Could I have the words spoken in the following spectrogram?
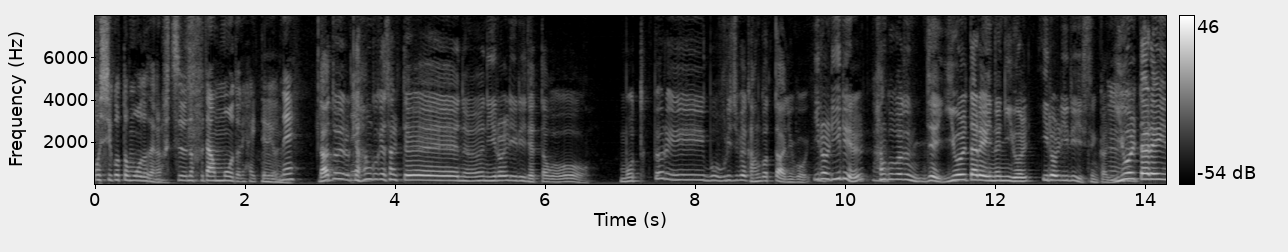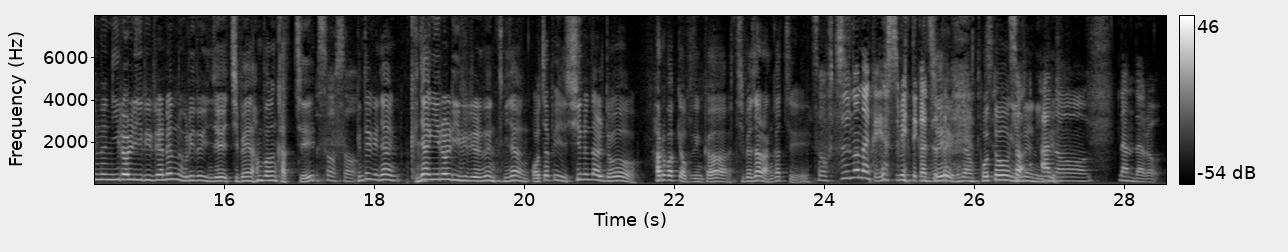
お仕事モードだから普通の普段モードに入ってるよね。 나도 이렇게 네. 한국에 살 때는 1월 1일이 됐다고 뭐 특별히 뭐 우리 집에 간 것도 아니고 1월 1일 한국은 이제 2월 달에 있는 2월 1월 1일이 있으니까 음. 2월 달에 있는 1월 1일에는 우리도 이제 집에 한 번은 갔지. そうそう。 근데 그냥 그냥 1월 1일에는 그냥 어차피 쉬는 날도 하루밖에 없으니까 집에 잘 안 갔지. そう普通のなんか休みって感じだっ 그치? 그냥 보통 た。そう 있는 あ 일이 のなんだろう、うん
